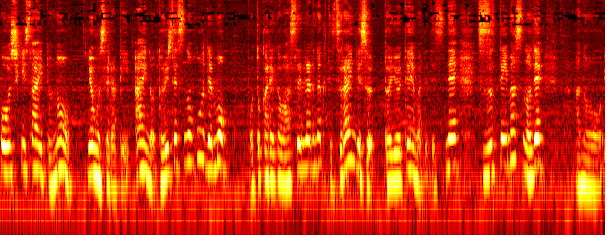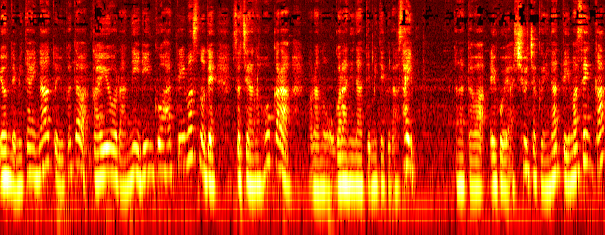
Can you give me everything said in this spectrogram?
公式サイトの「読むセラピー愛のトリセツ」の方でも元彼が忘れられなくて辛いんですというテーマでですね綴っていますのであの読んでみたいなという方は概要欄にリンクを貼っていますのでそちらの方からあのご覧になってみてください。あなたはエゴや執着になっていませんか？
